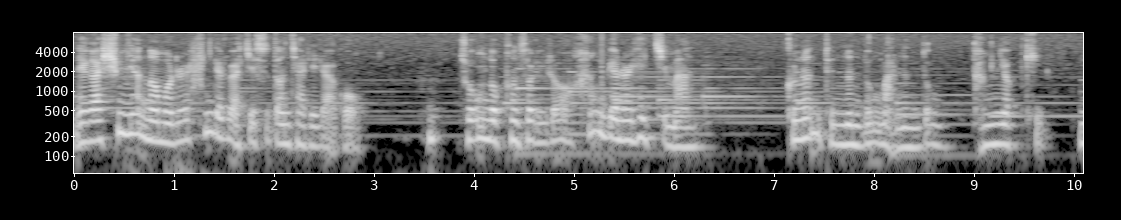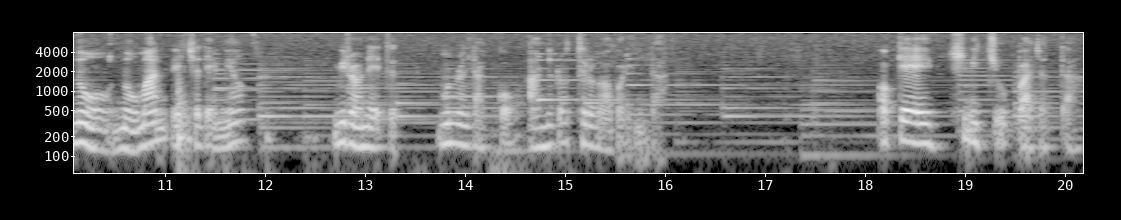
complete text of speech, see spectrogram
내가 10년 너머를 한결같이 쓰던 자리라고 조금 높은 소리로 항변을 했지만 그는 듣는 둥 마는 둥 강력히 no, no만 외쳐대며 밀어내듯 문을 닫고 안으로 들어가 버린다. 어깨에 힘이 쭉 빠졌다.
